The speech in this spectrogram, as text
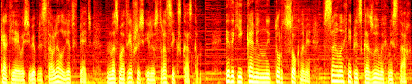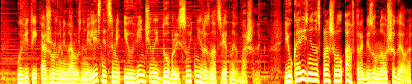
как я его себе представлял лет в пять, насмотревшись иллюстраций к сказкам. Эдакий каменный торт с окнами в самых непредсказуемых местах, увитый ажурными наружными лестницами и увенчанный доброй сотней разноцветных башенок. И укоризненно спрашивал автора безумного шедевра,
